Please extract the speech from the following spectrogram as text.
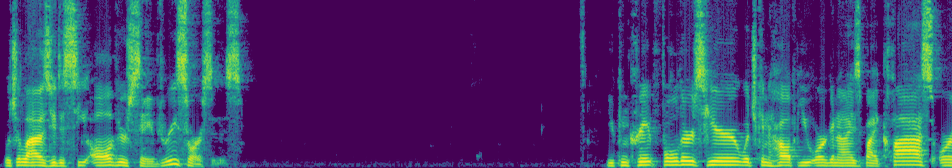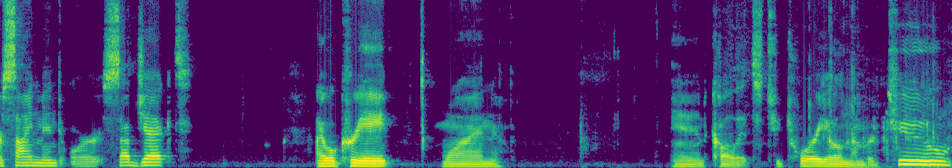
which allows you to see all of your saved resources. You can create folders here, which can help you organize by class or assignment or subject. I will create one and call it tutorial number two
